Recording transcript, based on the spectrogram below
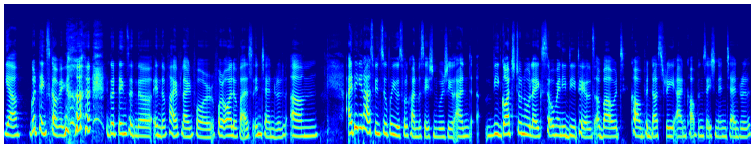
yeah good things coming. Good things in the in the pipeline for for all of us in general. Um i think it has been super useful conversation Virgile, and we got to know like so many details about comp industry and compensation in general.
